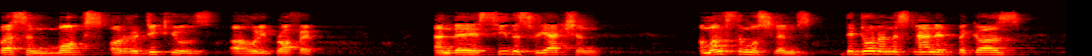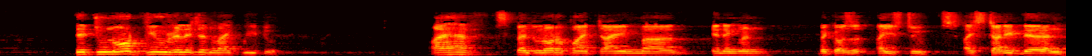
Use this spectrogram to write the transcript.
person mocks or ridicules our Holy Prophet. And they see this reaction amongst the Muslims, they don't understand it because they do not view religion like we do. I have spent a lot of my time uh, in England because I used to, I studied there and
